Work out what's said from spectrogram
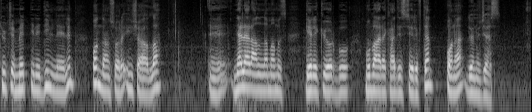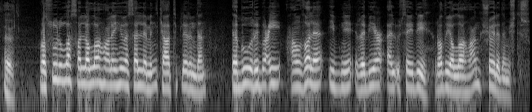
Türkçe metnini dinleyelim. Ondan sonra inşallah e, neler anlamamız gerekiyor bu mübarek hadis-i şeriften ona döneceğiz. Evet. Resulullah sallallahu aleyhi ve sellemin katiplerinden Ebu Rib'i Hanzale İbni Rebi' el-Üseydi radıyallahu anh şöyle demiştir.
